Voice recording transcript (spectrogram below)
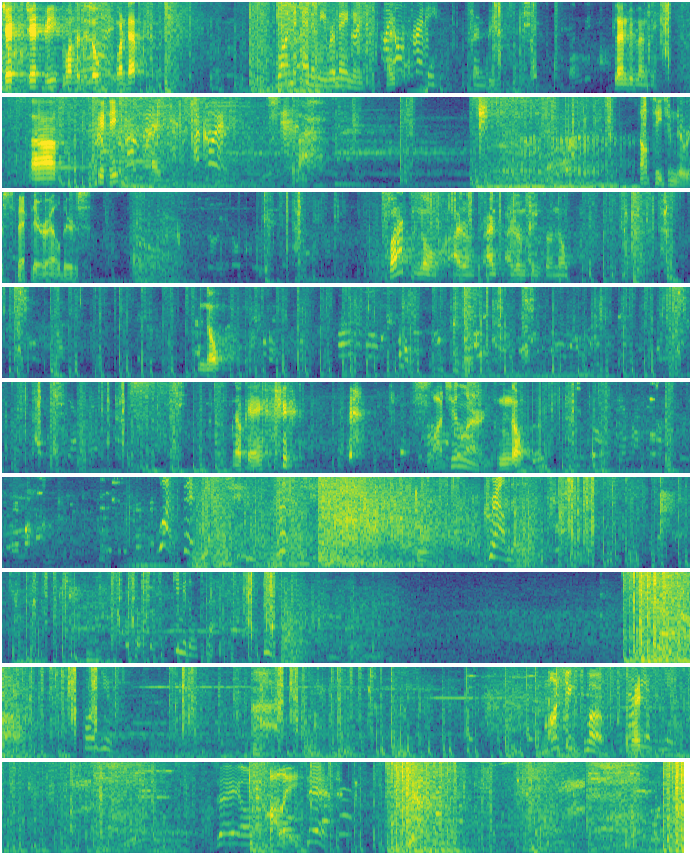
Jett, Jett B, one thirty low, one tap. One enemy remaining. Nice. Ready. Plan B. Plan B, plan B. Uh, CT. Nice. I'll teach them to respect their elders. What? No, I don't. I, I don't think so. No. No. Okay. Watch and learn. no. Watch this! Grounded. Give me those back. For you. Launching smoke. Barrier created. They are Molly. so dead.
